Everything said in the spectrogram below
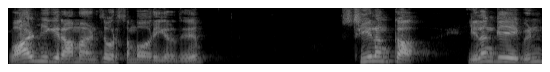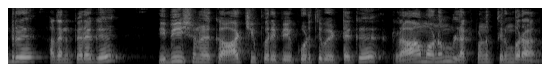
வால்மீகி ராமாயணத்தில் ஒரு சம்பவம் வருகிறது. ஸ்ரீலங்கா இலங்கையை வென்று அதன் பிறகு விபீஷணனுக்கு ஆட்சி பொறுப்பை கொடுத்து விட்டுக்கு ராமனும் லக்ஷ்மணும் திரும்புகிறாங்க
